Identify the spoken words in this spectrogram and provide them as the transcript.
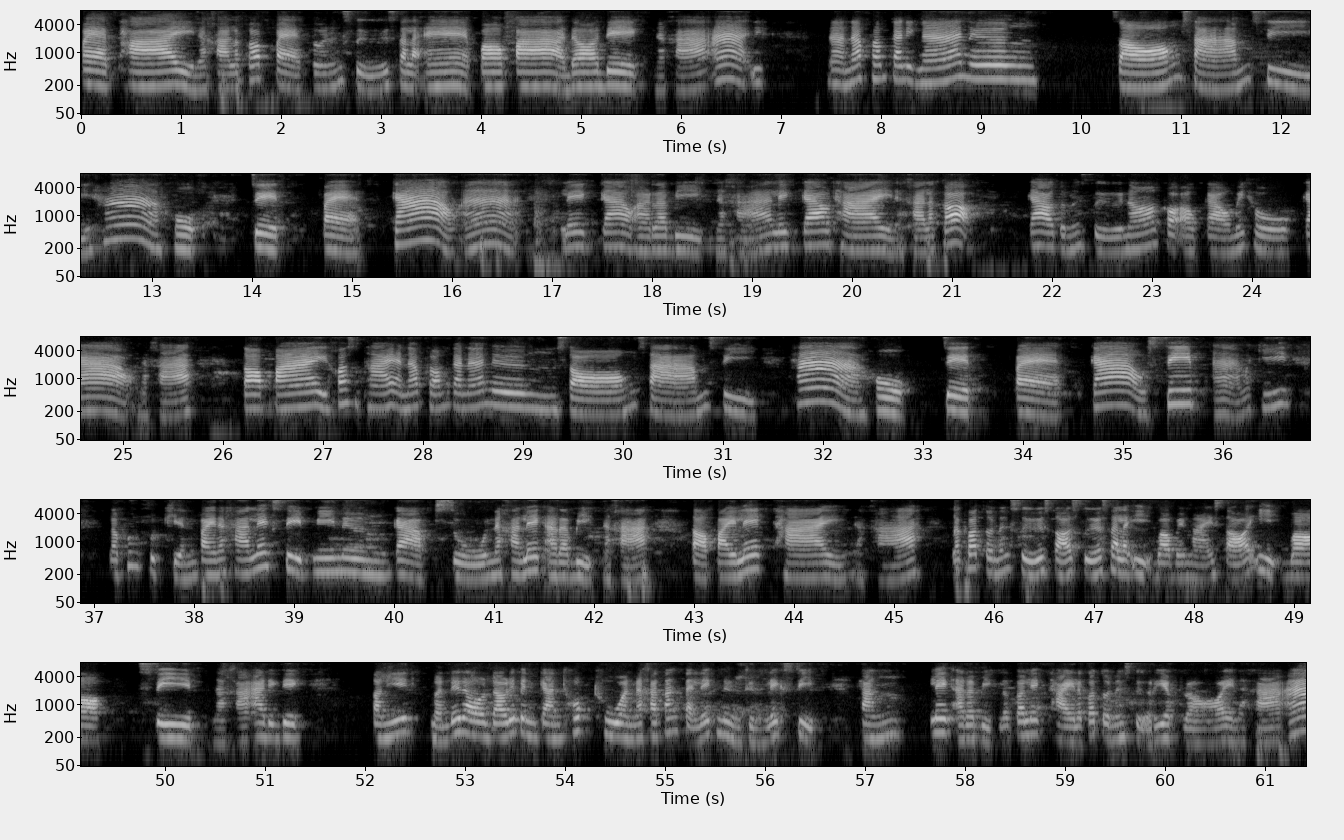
แปดไทยนะคะ แล้วก็แปดตัวหนังสือสระแอปอปาดอเด็กนะคะอ่าอีกอ่านับพร้อมกันอีกนะหนึ่งสองสามสี่ห้าหกเจ็ดแปดเก้าอ่าเลขเก้าอาราบิกนะคะ เลขเก้าไทยนะคะ แล้วก็ เก้าตัวหนังสือเนาะก็เอาเก่าไม่โทรเก้านะคะ ต่อไปข้อสุดท้ายอะนับพร้อมกันนะหนึ่งสองสามสี่ห้าหกเจ็ดแปดเก้าสิบอ่าเมื่อกี้เราเพิ่งฝึกเขียนไปนะคะ เลข 10 มี 1 กับ 0 นะคะ เลขอารบิกนะคะ ต่อไปเลขไทยนะคะ แล้วก็ตัวหนังสือสอเสือสระอีบอใบไม้สออีบอสีบนะคะอะเด็กๆ ตอนนี้เหมือนได้เราเราได้เป็นการทบทวนนะคะ ตั้งแต่เลข 1 ถึงเลข 10 ทั้งเลขอารบิก แล้วก็เลขไทย แล้วก็ตัวหนังสือเรียบร้อยนะคะอ่า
